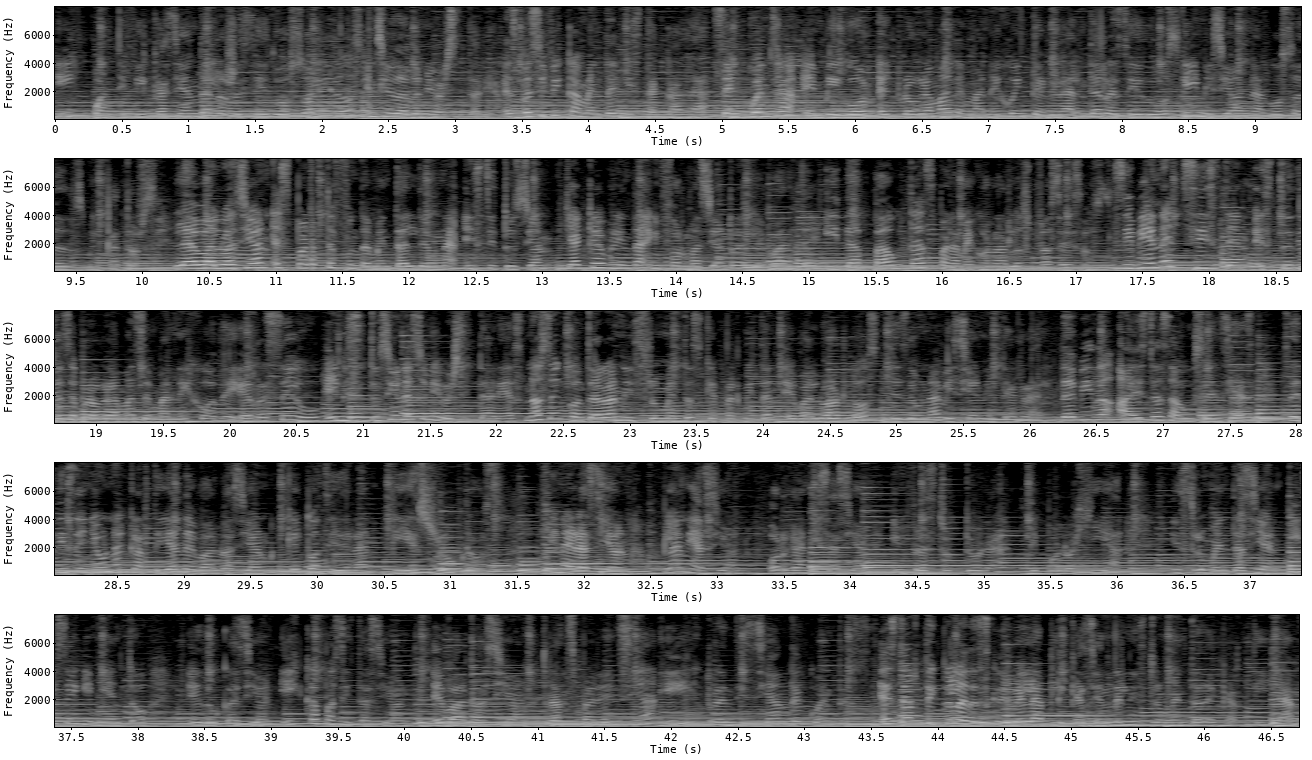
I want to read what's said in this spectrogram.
y cuantificación de los residuos sólidos en Ciudad Universitaria. Específicamente en Iztacala se encuentra en vigor el programa de manejo integral de residuos que inició en agosto de 2014. La evaluación es parte fundamental de una institución ya que brinda información relevante y da pautas para mejorar los procesos. Si bien existen estudios de programas de manejo de RCU, en instituciones universitarias no se encontraron instrumentos que permitan evaluarlos desde una visión integral. Debido a estas ausencias, se diseñó una cartilla de evaluación que consideran 10 rubros, generación, planeación, organización, infraestructura, tipología, instrumentación y seguimiento, educación y capacitación, evaluación, transparencia y rendición de cuentas. Este artículo describe la aplicación del instrumento de cartilla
